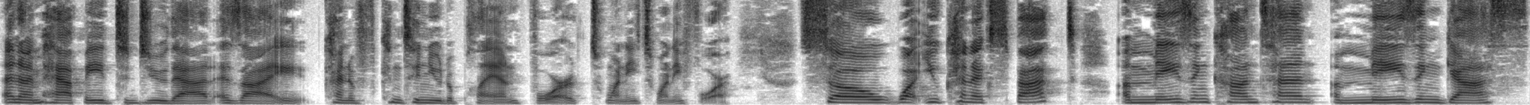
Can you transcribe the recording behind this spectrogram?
And I'm happy to do that as I kind of continue to plan for 2024. So what you can expect, amazing content, amazing guests,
